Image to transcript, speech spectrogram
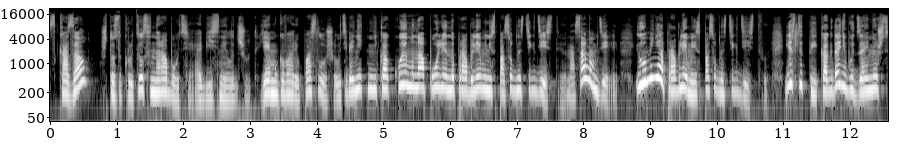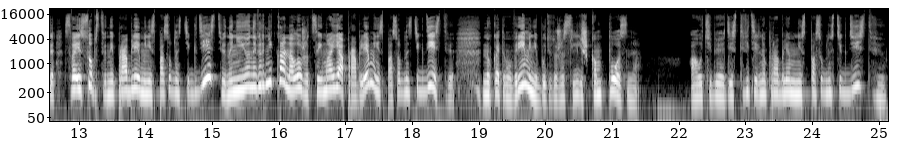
«Сказал, что закрутился на работе», — объяснила Джуд. «Я ему говорю, послушай, у тебя нет никакой монополии на проблемы неспособности к действию. На самом деле и у меня проблема неспособности к действию. Если ты когда-нибудь займешься своей собственной проблемой неспособности к действию, на нее наверняка наложится и моя проблема неспособности к действию. Но к этому времени будет уже слишком поздно». «А у тебя действительно проблема неспособности к действию?»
